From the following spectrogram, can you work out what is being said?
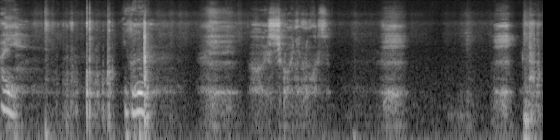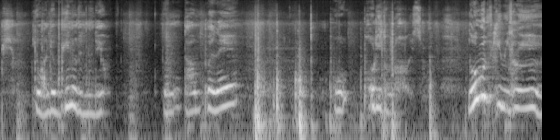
아이 이거는 어, 시간이 녹았어. 이거 완전 비누 됐는데요. 다음 편에 보, 버리도록 하겠습니다. 너무 느낌 이상해.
